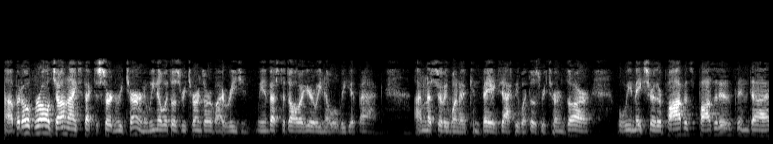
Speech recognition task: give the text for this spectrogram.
Uh, but overall, John and I expect a certain return, and we know what those returns are by region. We invest $1 here, we know what we get back. I don't necessarily want to convey exactly what those returns are, but we make sure they're positive. Uh,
